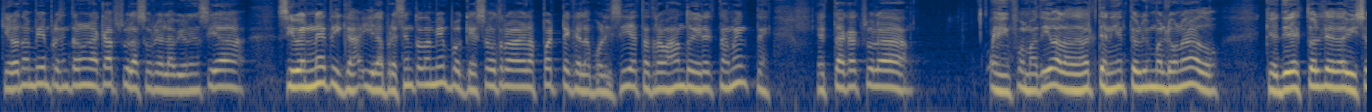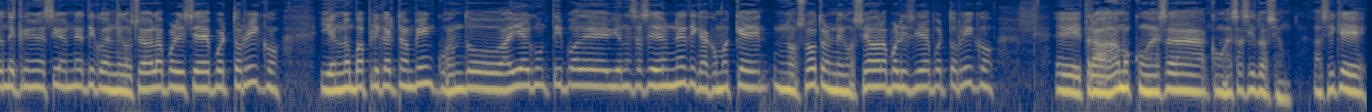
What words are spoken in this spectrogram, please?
Quiero también presentar una cápsula sobre la violencia cibernética y la presento también porque es otra de las partes que la policía está trabajando directamente. Esta cápsula informativa la da el teniente Luis Maldonado, que es director de la División de Crímenes Cibernéticos del negociado de la Policía de Puerto Rico, y él nos va a explicar también cuando hay algún tipo de violencia cibernética, cómo es que nosotros, el negociado de la Policía de Puerto Rico, eh, trabajamos con esa, con esa situación. Así que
